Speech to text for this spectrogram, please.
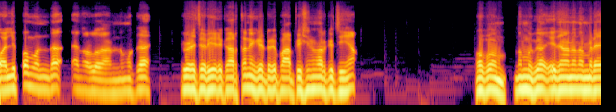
വലിപ്പമുണ്ട് എന്നുള്ളതാണ്. നമുക്ക് ഇവിടെ ചെറിയൊരു കർട്ടനൊക്കെ ഇട്ടൊരു പാർട്ടീഷൻ വർക്ക് ചെയ്യാം. ഒപ്പം നമുക്ക് ഇതാണ് നമ്മുടെ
